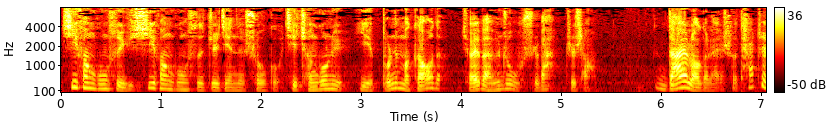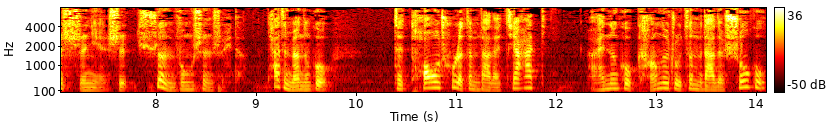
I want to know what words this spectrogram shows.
西方公司与西方公司之间的收购，其成功率也不那么高的，小于百分之五十吧，至少。Dialog 来说，它这十年是顺风顺水的。它怎么样能够在掏出了这么大的家底，还能够扛得住这么大的收购，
